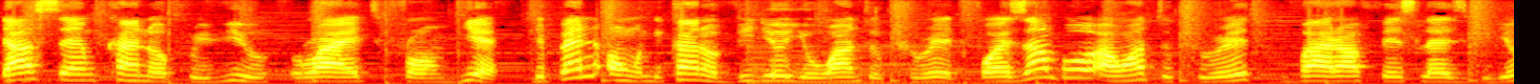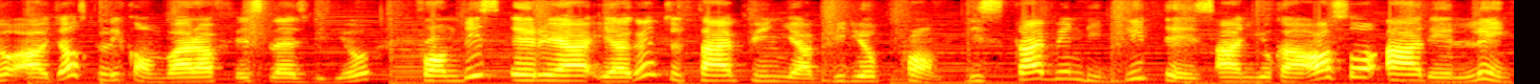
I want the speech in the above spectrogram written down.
that same kind of preview right from here. Depending on the kind of video you want to create. For example, I want to create viral faceless video. I'll just click on viral faceless video. From this area, you are going to type in your video prompt describing the details and you can also add a link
